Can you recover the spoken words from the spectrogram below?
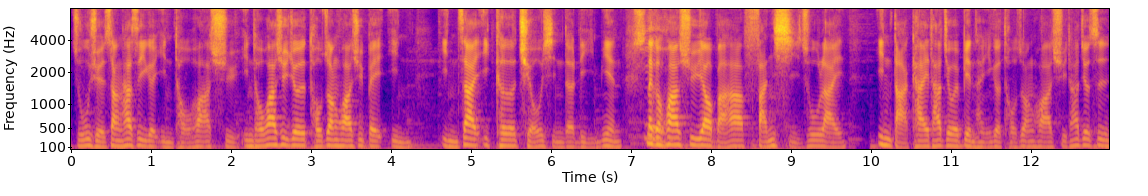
植物学上，它是一个引头花序。引头花序就是头状花序被引引在一颗球形的里面，那个花序要把它反洗出来，硬打开，它就会变成一个头状花序。它就是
